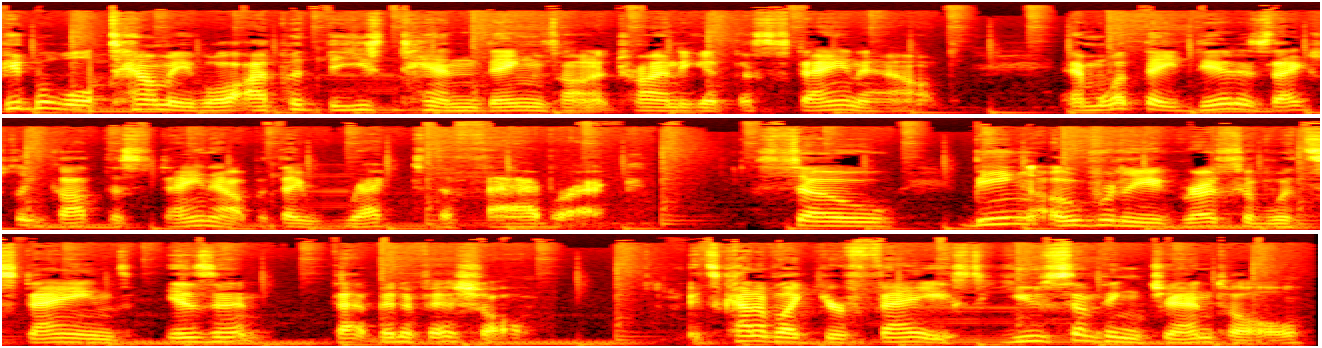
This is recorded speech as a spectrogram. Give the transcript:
People will tell me, well, I put these 10 things on it trying to get the stain out. And what they did is actually got the stain out, but they wrecked the fabric. So being overly aggressive with stains isn't that beneficial. It's kind of like your face. Use something gentle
